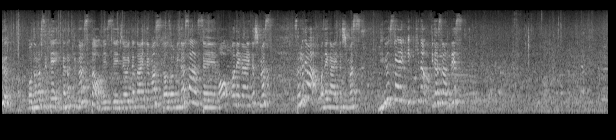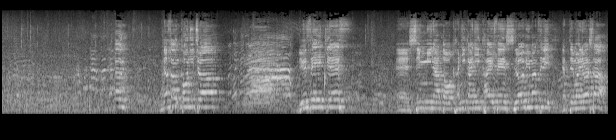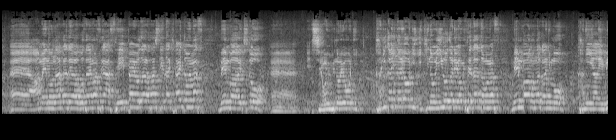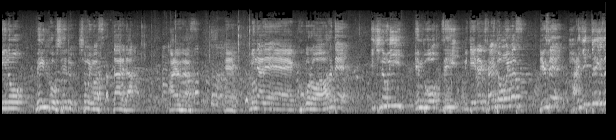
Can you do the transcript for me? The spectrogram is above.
く踊らせていただきますとメッセージをいただいてます。どうぞ皆さん声援をお願いいたします。それではお願いいたします。流星一期の皆さんです。皆さんこんにちは。流星一期です。えー、新港カニカニ海鮮白エビ祭りやってまいりました、えー、雨の中ではございますが精一杯踊らさせていただきたいと思います。メンバー一同、えー、白エビのようにカニカニのように息のいい踊りを見せたいと思います。メンバーの中にもカニやエビのメイクをしている人もいます。誰だ？ありがとうございます、えー、みんなで、えー、心を合わせて息のいい演舞をぜひ見ていただきたいと思います。流星張り切っていくぞ！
